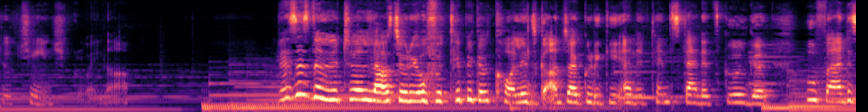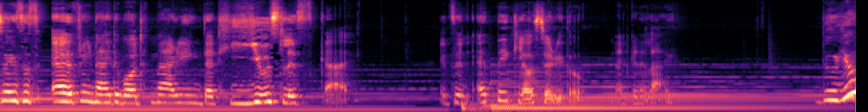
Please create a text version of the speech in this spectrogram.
to change growing up? This is the literal love story of a typical college ganja kudiki and a 10th standard schoolgirl who fantasizes every night about marrying that useless guy. It's an epic love story though, not gonna lie. Do you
